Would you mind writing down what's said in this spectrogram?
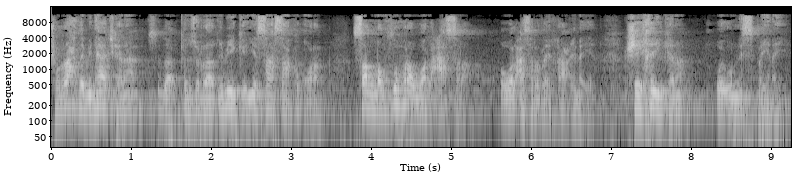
shuraaxda minhaajkana sida kansuraaqibiinka iyo saasaa ku qoran salla duhra waalcasra oo walcasraday raacinayaan shaykhaynkana way u nisbaynayaan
